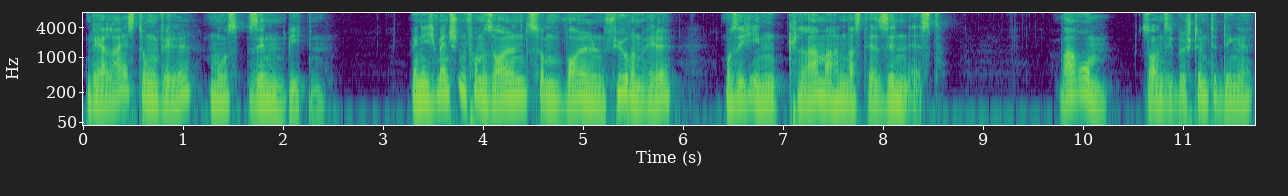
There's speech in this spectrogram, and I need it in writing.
Wer Leistung will, muss Sinn bieten. Wenn ich Menschen vom Sollen zum Wollen führen will, muss ich ihnen klar machen, was der Sinn ist. Warum sollen sie bestimmte Dinge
